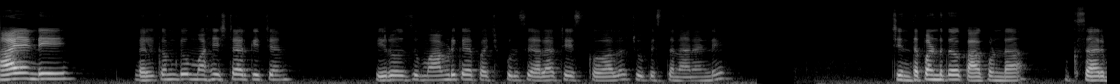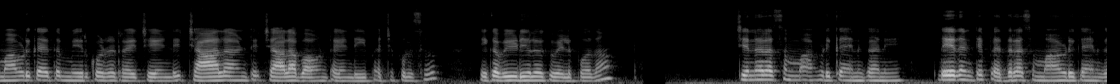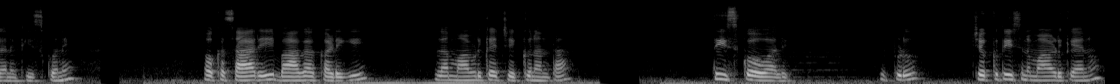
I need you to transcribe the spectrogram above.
Hi అండి. Welcome to Mahesh star kitchen. ఈరోజు మామిడికాయ పచ్చి పులుసు ఎలా చేసుకోవాలో చూపిస్తున్నానండి. చింతపండుతో కాకుండా ఒకసారి మామిడికాయతో మీరు కూడా ట్రై చేయండి. చాలా అంటే చాలా బాగుంటాయండి ఈ పచ్చి పులుసు. ఇక వీడియోలోకి వెళ్ళిపోదాం. చిన్న రసం మామిడికాయను కానీ లేదంటే పెద్ద రసం మామిడికాయను కానీ తీసుకొని ఒకసారి బాగా కడిగి ఇలా మామిడికాయ చెక్కునంతా తీసుకోవాలి. ఇప్పుడు చెక్కు తీసిన మామిడికాయను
